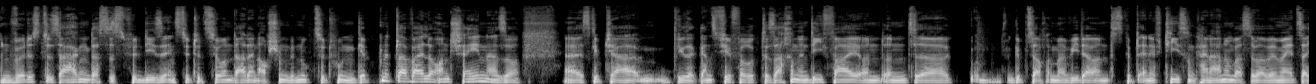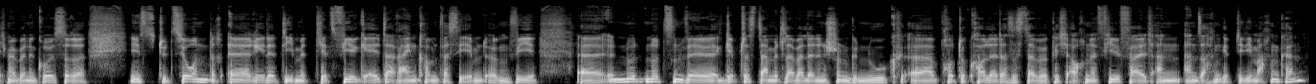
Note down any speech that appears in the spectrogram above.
Und würdest du sagen, dass es für diese Institution da dann auch schon genug zu tun gibt mittlerweile on-chain? Also äh, es gibt ja, wie gesagt, ganz viel verrückte Sachen in DeFi und, und äh, gibt es auch immer wieder und es gibt NFTs und keine Ahnung was, aber wenn man jetzt, sag ich mal, über eine größere Institution äh, redet, die mit jetzt viel Geld da reinkommt, was sie eben irgendwie äh, nutzen will, gibt es da mittlerweile denn schon genug äh, Protokolle, dass es da wirklich auch eine Vielfalt an, an Sachen gibt, die die machen können?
